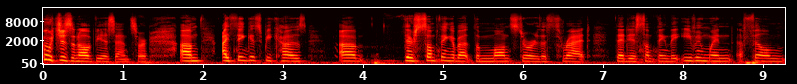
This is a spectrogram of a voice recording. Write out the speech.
which is an obvious answer, um, I think it's because um, there's something about the monster or the threat that is something that even when a film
